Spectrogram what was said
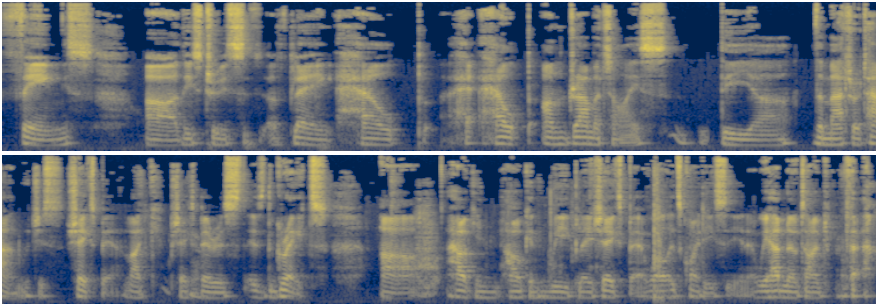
things, uh, these truths of playing help help undramatize the uh, the matter at hand, which is Shakespeare. Like Shakespeare yeah. is is the great. Uh, how can how can we play Shakespeare? Well, it's quite easy. You know, we had no time to prepare.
